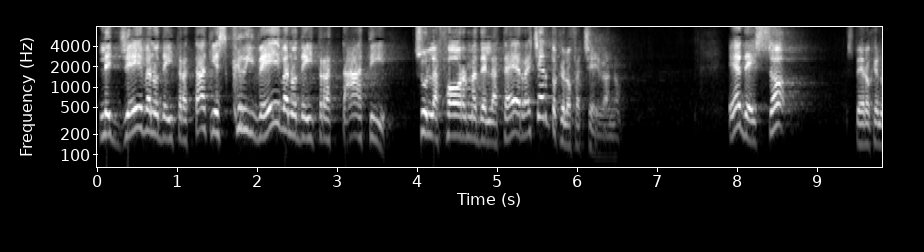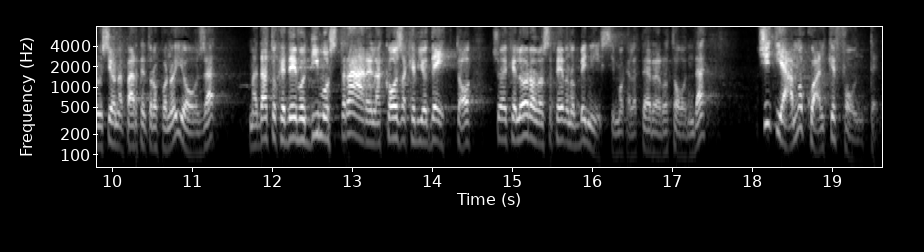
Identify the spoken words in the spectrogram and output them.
Leggevano dei trattati e scrivevano dei trattati sulla forma della Terra, e certo che lo facevano. E adesso, spero che non sia una parte troppo noiosa, ma dato che devo dimostrare la cosa che vi ho detto, cioè che loro lo sapevano benissimo che la Terra è rotonda, citiamo qualche fonte.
